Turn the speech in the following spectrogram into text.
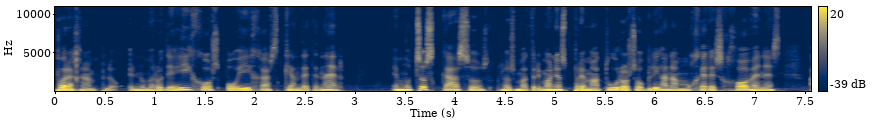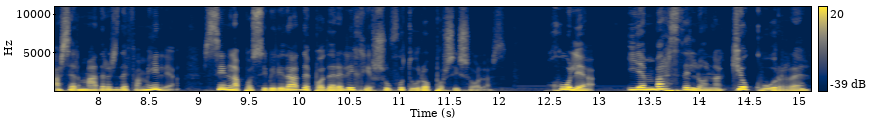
Por ejemplo, el número de hijos o hijas que han de tener. En muchos casos, los matrimonios prematuros obligan a mujeres jóvenes a ser madres de familia, sin la posibilidad de poder elegir su futuro por sí solas. Julia, ¿y en Barcelona qué ocurre?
